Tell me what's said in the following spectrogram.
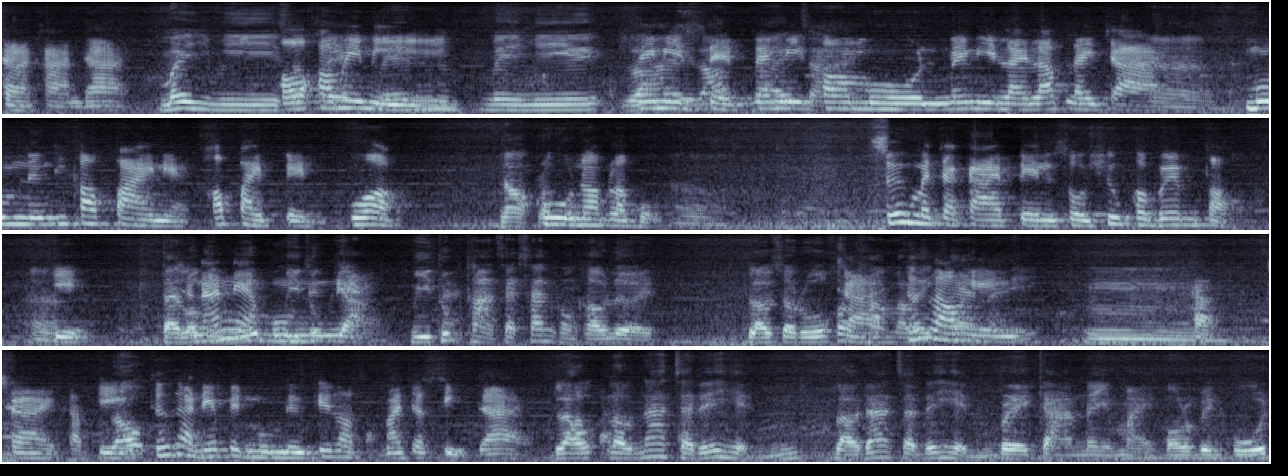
ธนาคารได้ ไม่มีเพราะเขาไม่มี ไม่มีรายไม่มีรับเสร็จไม่มีรายจ่ายข้อมูล ไม่มีรายรับรายจ่ายอ่ามุมหนึ่งที่เข้าไปเนี่ยเขาไปเป็นพวกนอกระผู้บบนอกระบบอ่าซึ่งมันจะกลายเป็นโซเชียล problem ต่ออ่าพี่แต่เราฉะนั้นเนี่ยมีทุกมุมหนึ่งอย่างเนี่ยมีทุกทางเซ็ชันของเขาเลย เราจะรู้เขาใช่ทำอะไรซึ่งเราแค่ไหนเองอืม ครับใช่ครับพี่เราซึ่งอันนี้เป็นมุมหนึ่งที่เราสามารถจะสีดได้ เราเราน่าจะได้เห็นเราน่าจะได้เห็นบริการในใหม่ของโรบินฮูด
